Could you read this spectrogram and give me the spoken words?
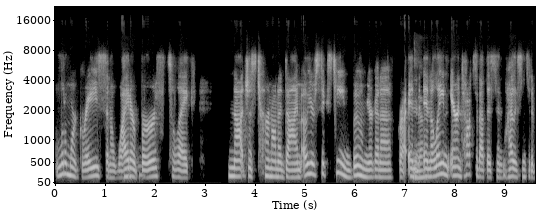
a little more grace and a wider mm-hmm. berth to like not just turn on a dime oh you're 16 boom you're gonna and yeah. and elaine Aron talks about this in highly sensitive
